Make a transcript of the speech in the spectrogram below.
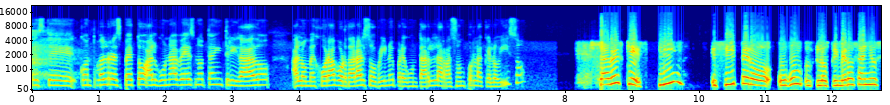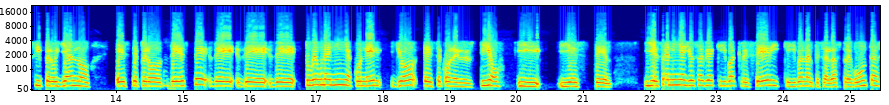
este, con todo el respeto, ¿alguna vez no te ha intrigado a lo mejor abordar al sobrino y preguntarle la razón por la que lo hizo? Sabes que sí, sí, pero hubo los primeros años sí, pero ya no. Este, pero de este, de, de, de, tuve una niña con él, yo, este, con el tío y, y este, y esa niña yo sabía que iba a crecer y que iban a empezar las preguntas.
